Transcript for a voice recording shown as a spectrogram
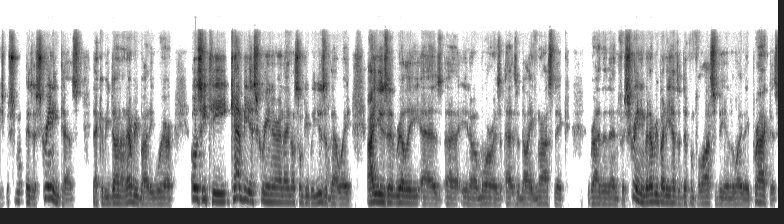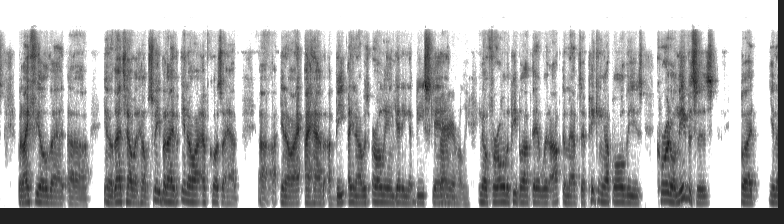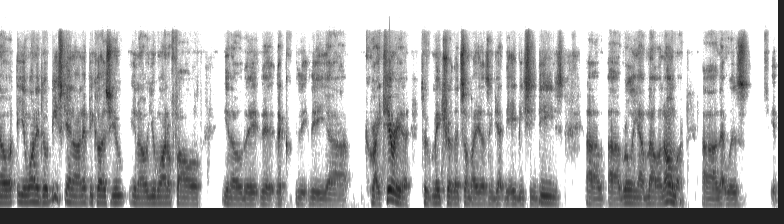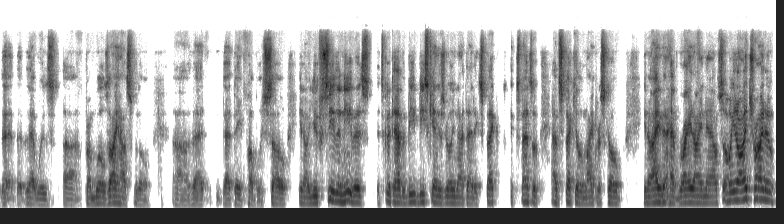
is a screening test that could be done on everybody where OCT can be a screener and I know some people use it that way I use it really as uh, you know more as as a diagnostic rather than for screening but everybody has a different philosophy in the way they practice but I feel that uh, you know that's how it helps me but I've you know I, of course I have uh, you know, I, I have a B, you know, I was early in getting a B scan. Very early. You know, for all the people out there with Optomaps, they're picking up all these choroidal nevuses, but you know, you want to do a B scan on it because you, you know, you want to follow, you know, the the the the, the uh, criteria to make sure that somebody doesn't get the ABCDs, uh, uh, ruling out melanoma. Uh, that was that that was uh, from Wills Eye Hospital uh, that that they published. So you know, you see the nevus. It's good to have a B. B scan is really not that expect, expensive. I have specular microscope. You know, I even have right eye now. So you know, I try to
